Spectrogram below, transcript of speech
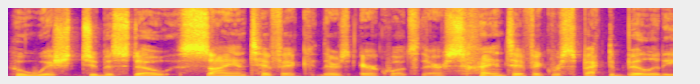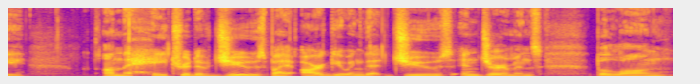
who wished to bestow scientific, there's air quotes there, scientific respectability on the hatred of Jews by arguing that Jews and Germans belong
